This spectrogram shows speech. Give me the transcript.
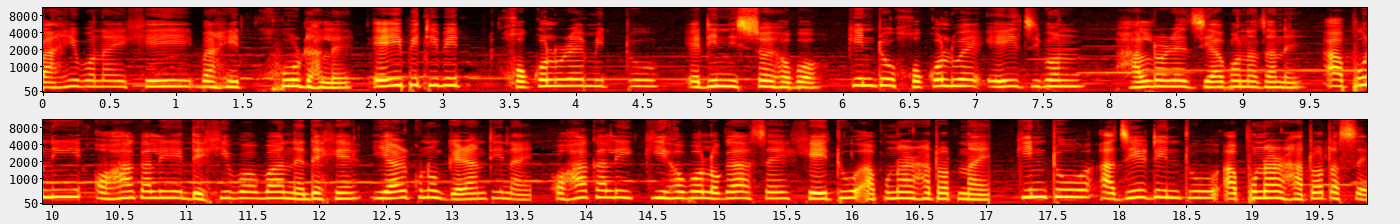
বাঁহী বনাই সেই বাঁহীত সুৰ ঢালে। এই পৃথিৱীত সকলোৰে মৃত্যু এদিন নিশ্চয় হ'ব কিন্তু সকলোৱে এই জীৱন ভালদৰে জীয়াব নাজানে। আপুনি অহাকালি দেখিব বা নেদেখে ইয়াৰ কোনো গেৰাণ্টি নাই। অহাকালি কি হ'ব লগা আছে সেইটো আপোনাৰ হাতত নাই। কিন্তু আজিৰ দিনটো আপোনাৰ হাতত আছে।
